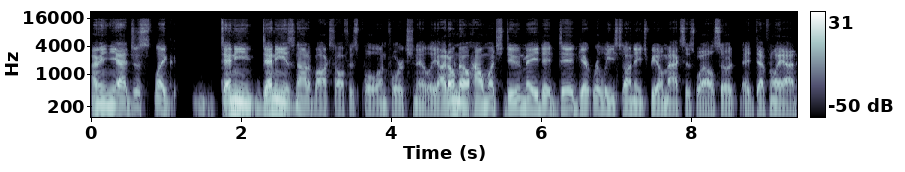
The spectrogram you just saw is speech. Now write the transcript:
I mean, yeah, just like Denny. Denny is not a box office pull, unfortunately. I don't know how much Dune made. It did get released on HBO Max as well, so it, it definitely had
